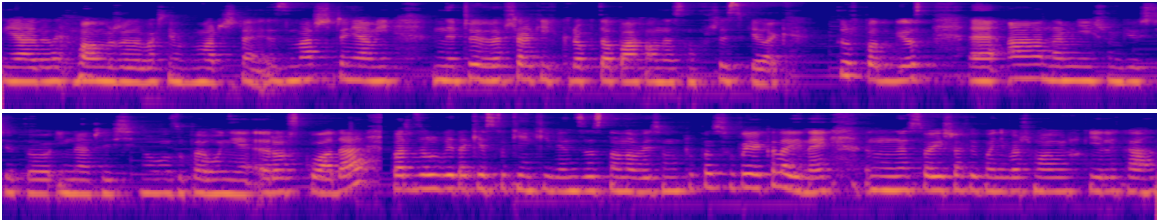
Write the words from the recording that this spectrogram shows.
ja tak mam, że właśnie z marszczeniami, czy we wszelkich crop topach one są wszystkie tak tuż pod biust, e, a na mniejszym biustie to inaczej się zupełnie rozkłada. Bardzo lubię takie sukienki, więc zastanowię się, czy potrzebuję kolejnej mm, w swojej szafie, ponieważ mam już kilka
